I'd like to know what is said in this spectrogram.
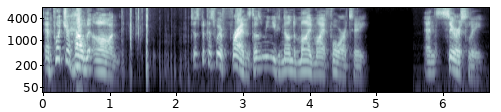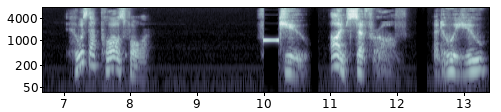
And put your helmet on! Just because we're friends doesn't mean you can undermine my authority. And seriously, who is that pause for? F you. I'm Sephiroth. And who are you?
